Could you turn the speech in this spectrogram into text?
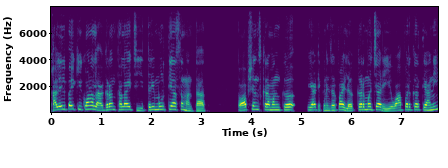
खालीलपैकी कोणाला ग्रंथालयाची त्रिमूर्ती असं म्हणतात? तर ऑप्शन्स क्रमांक या ठिकाणी जर पाहिलं कर्मचारी वापरकर्ते आणि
